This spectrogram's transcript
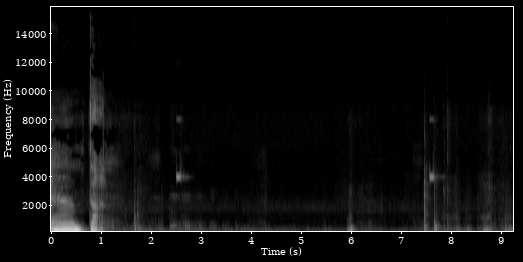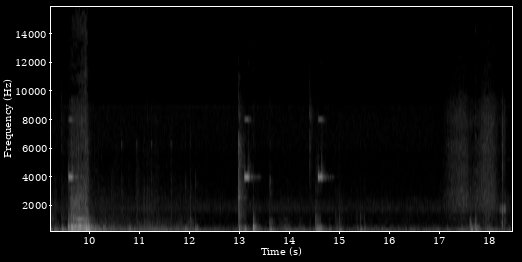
and done.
